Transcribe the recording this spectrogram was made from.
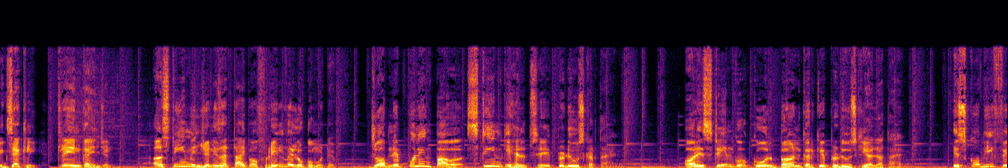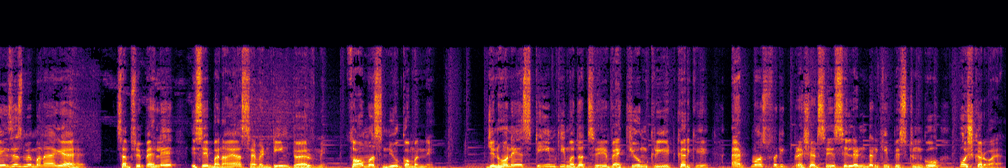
एग्जैक्टली exactly, ट्रेन का engine a steam engine is a type of railway locomotive जो अपने पुलिंग पावर स्टीम की हेल्प से प्रोड्यूस करता है। और इस स्टीम को कोल बर्न करके प्रोड्यूस किया जाता है। इसको भी फेजेस में बनाया गया है। सबसे पहले इसे बनाया 1712 में थॉमस न्यूकॉमन ने, जिन्होंने स्टीम की मदद से वैक्यूम क्रिएट करके एटमॉस्फेरिक प्रेशर से सिलेंडर की पिस्टन को पुश करवाया।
